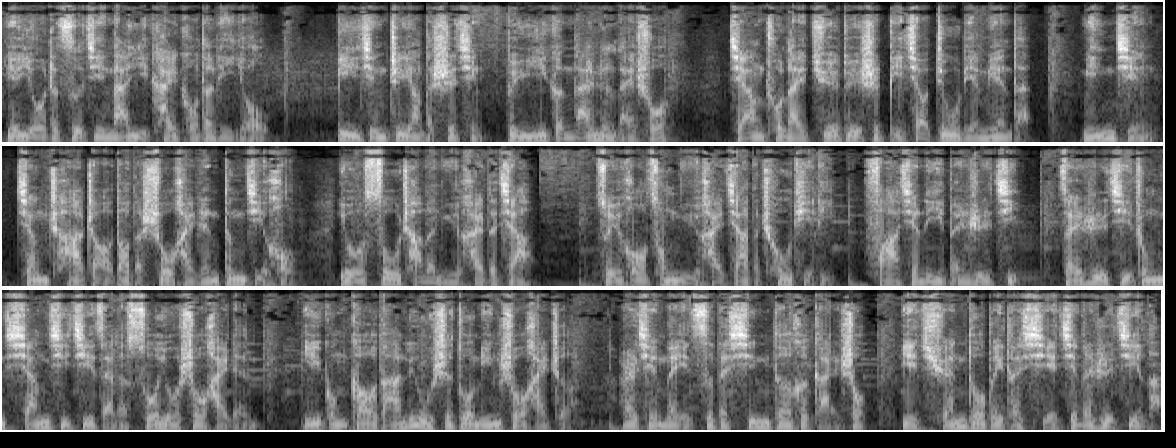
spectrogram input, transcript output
也有着自己难以开口的理由。毕竟这样的事情对于一个男人来说，讲出来绝对是比较丢脸面的。民警将查找到的受害人登记后，又搜查了女孩的家，最后从女孩家的抽屉里发现了一本日记，在日记中详细记载了所有受害人，一共高达六十多名受害者，而且每次的心得和感受也全都被他写进了日记了。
